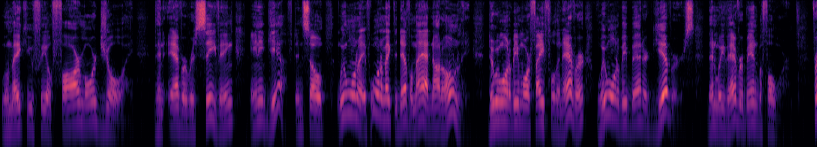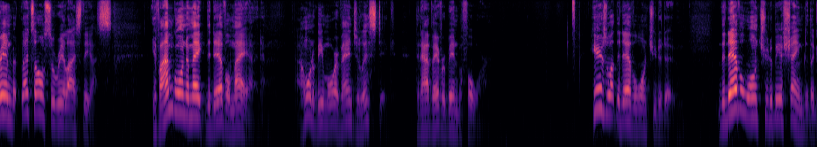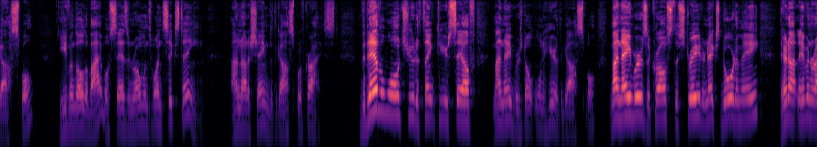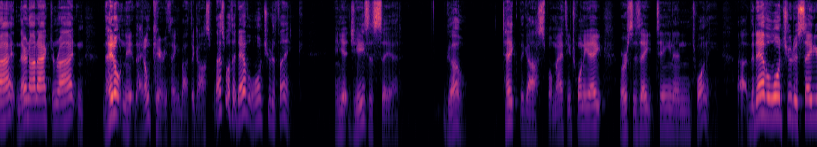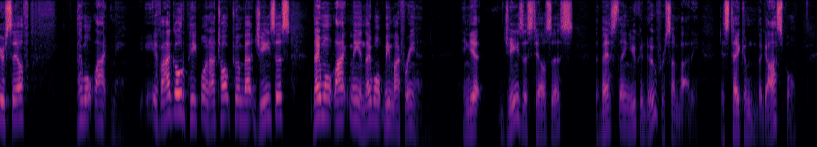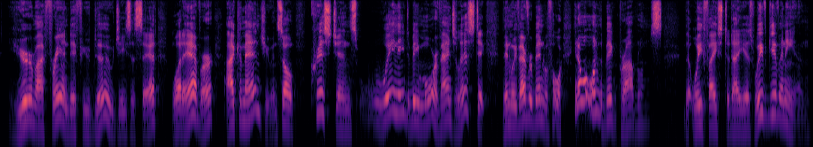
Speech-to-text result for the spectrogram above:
will make you feel far more joy than ever receiving any gift. And so we want to, if we want to make the devil mad, not only do we want to be more faithful than ever, we want to be better givers than we've ever been before. Friend, but let's also realize this. If I'm going to make the devil mad, I want to be more evangelistic than I've ever been before. Here's what the devil wants you to do. The devil wants you to be ashamed of the gospel, even though the Bible says in Romans 1.16, I'm not ashamed of the gospel of Christ. The devil wants you to think to yourself, my neighbors don't want to hear the gospel. My neighbors across the street or next door to me, they're not living right and they're not acting right and they don't, they don't care anything about the gospel. That's what the devil wants you to think. And yet Jesus said, go, take the gospel. Matthew 28 verses 18 and 20. Uh, the devil wants you to say to yourself, they won't like me. If I go to people and I talk to them about Jesus, they won't like me and they won't be my friend. And yet Jesus tells us the best thing you can do for somebody is take them the gospel. You're my friend if you do, Jesus said, whatever I command you. And so Christians, we need to be more evangelistic than we've ever been before. You know what one of the big problems that we face today is we've given in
